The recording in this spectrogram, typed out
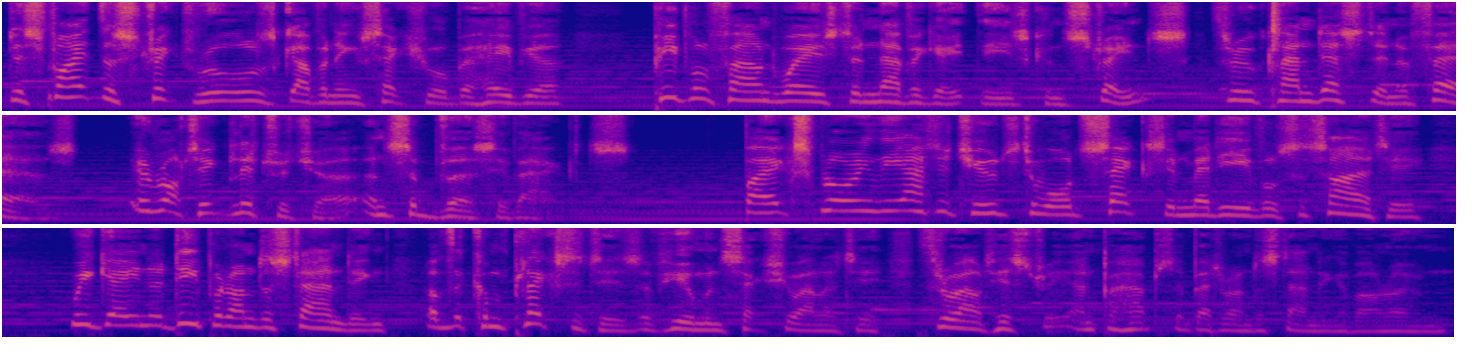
Despite the strict rules governing sexual behavior, people found ways to navigate these constraints through clandestine affairs, erotic literature and subversive acts. By exploring the attitudes towards sex in medieval society, we gain a deeper understanding of the complexities of human sexuality throughout history and perhaps a better understanding of our own.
